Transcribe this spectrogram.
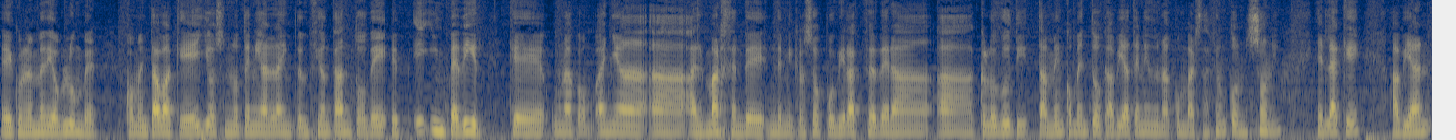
eh, con el medio Bloomberg, comentaba que ellos no tenían la intención tanto de eh, impedir que una compañía al margen de, Microsoft pudiera acceder a, Call of Duty, también comentó que había tenido una conversación con Sony en la que habían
